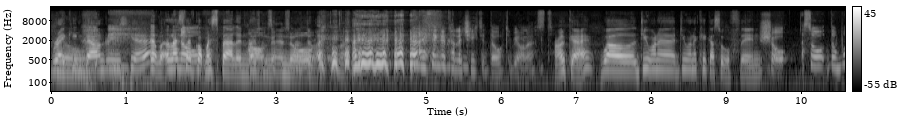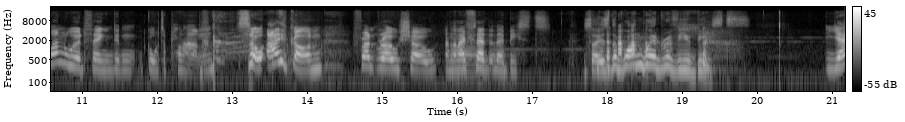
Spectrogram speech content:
breaking No. boundaries here? Unless No. I've got my spelling I wrong. was say, I no. spelled it right, didn't I? I think I kind of cheated though, to be honest. Okay. Well, do you want to do you want to kick us off then? Sure. So the one word thing didn't go to plan. so I've gone front row show, and then I've said that they're beasts. So is the one word review beasts? Yeah,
